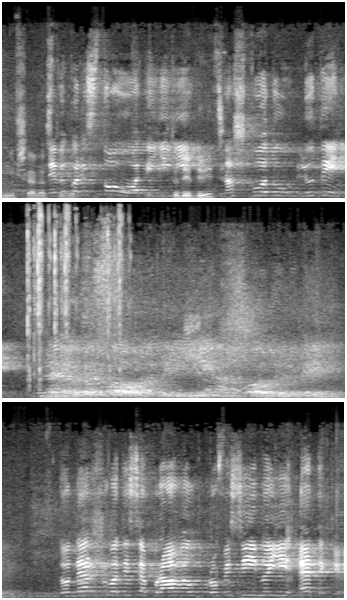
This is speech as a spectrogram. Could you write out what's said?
А ну ще раз не туди. використовувати її дивіться. на шкоду людині. Додержуватися правил професійної етики.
